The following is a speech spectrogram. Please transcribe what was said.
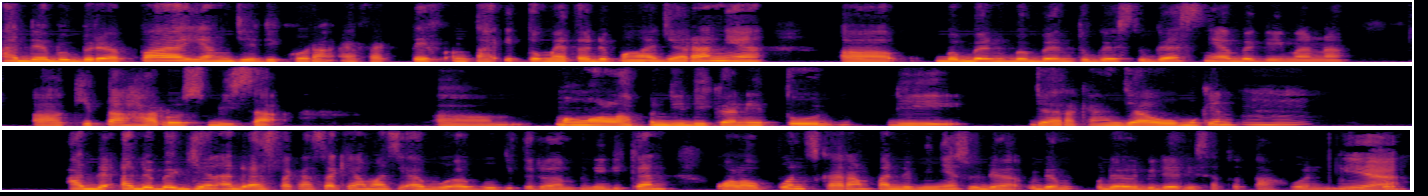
ada beberapa yang jadi kurang efektif, entah itu metode pengajarannya, uh, beban-beban tugas-tugasnya, bagaimana uh, kita harus bisa um, mengolah pendidikan itu di jarak yang jauh. Mungkin mm -hmm ada ada bagian ada aspek-aspek yang masih abu-abu gitu dalam pendidikan walaupun sekarang pandeminya sudah udah udah lebih dari satu tahun gitu. Yeah.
